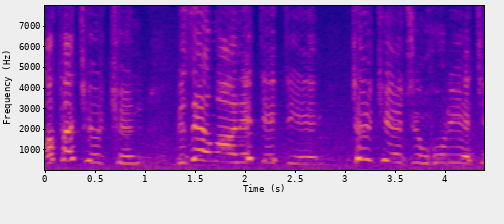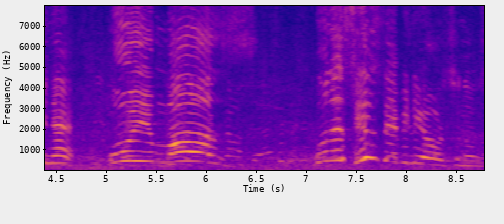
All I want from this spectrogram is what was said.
Atatürk'ün bize emanet ettiği Türkiye Cumhuriyeti'ne uymaz. Bunu siz de biliyorsunuz.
